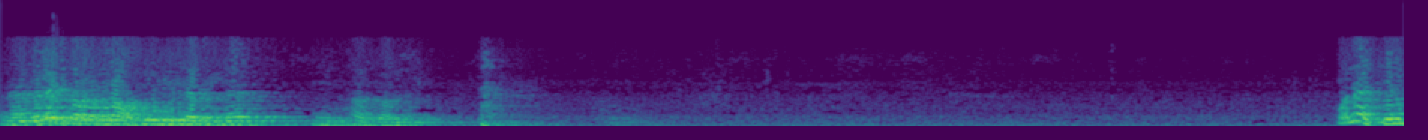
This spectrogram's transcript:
هذا ليس ممنوع في كتاب الله عز وجل ولكن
